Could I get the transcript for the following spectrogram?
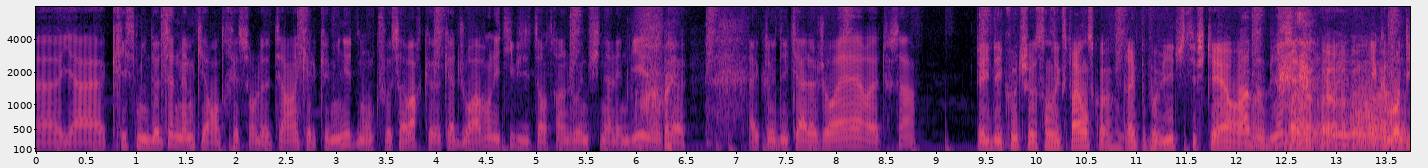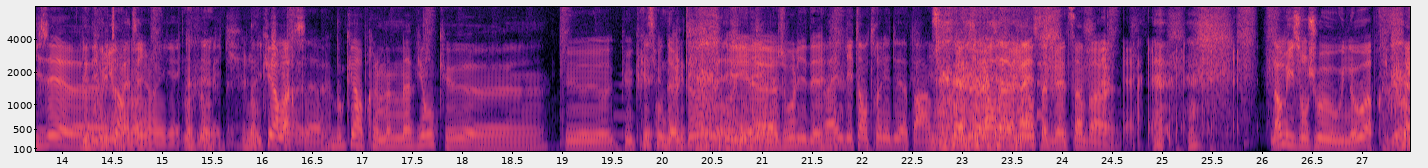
Euh, Il y a Chris Middleton même qui est rentré sur le terrain quelques minutes. Donc il faut savoir que quatre jours avant, les types ils étaient en train de jouer une finale NBA, donc euh, avec le décalage horaire, euh, tout ça. Puis avec des coachs euh, sans expérience, quoi. Greg Popovich, Steve Kerr. Ah, euh, bah, bien voilà, sûr, Vraiment, Et comme on disait, euh, Des débutants, quoi. bataillon, les gars, les mecs. Booker, euh, euh, Booker a pris le même avion que. euh, que, que Chris Middleton Chris et euh, Joe Holiday. Ouais, il était entre les deux apparemment. Ils ont fait leur avion, ça devait être sympa. ouais. Non, mais ils ont joué au Uno, a priori. Ouais,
